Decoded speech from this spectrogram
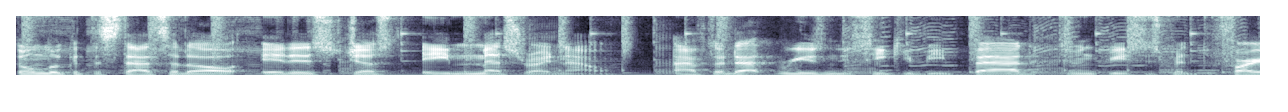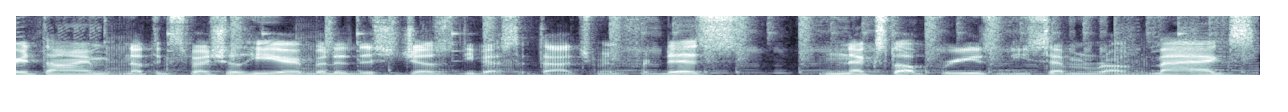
Don't look at the stats at all, it is just a mess right now. After that, we're using the CQB pad to increase the sprint to fire time. Nothing special here, but it is just the best attachment for this. Next up, we're using the 7 round mags.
